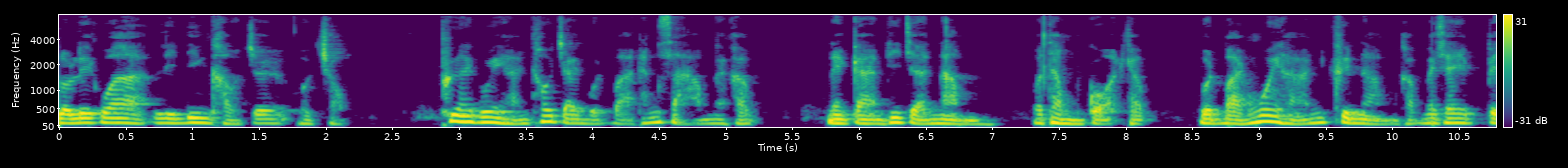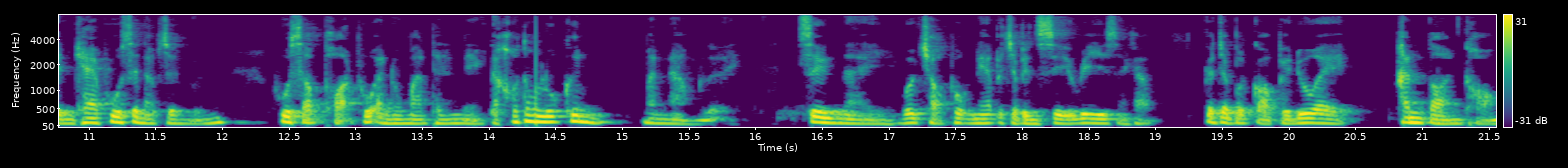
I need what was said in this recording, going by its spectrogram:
เราเรียกว่า leading culture workshop เพื่อให้ผู้บริหารเข้าใจบทบาททั้ง 3 นะครับ ในการที่จะนำวัฒนธรรมองค์กรครับ บทบาทของผู้บริหารคือนำครับ ไม่ใช่เป็นแค่ผู้สนับสนุน ผู้ support ผู้อนุมัติเท่านั้นเอง แต่เขาต้องลุกขึ้นมานำเลย ซึ่งในเวิร์กช็อปพวกนี้จะเป็นซีรีส์นะครับ ก็จะประกอบไปด้วยขั้นตอนของ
